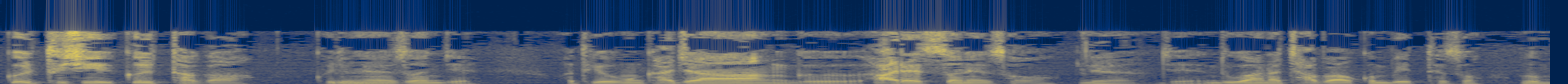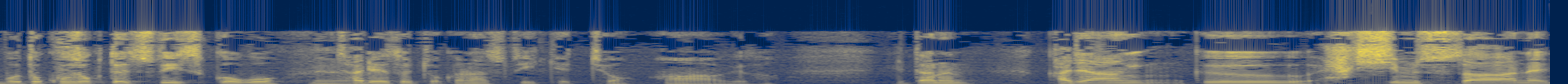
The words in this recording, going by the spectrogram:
끌듯이 끌다가 그 중에서 이제 어떻게 보면 가장 그 아랫선에서 네. 이제 누가 하나 잡아갖고 밑에서 뭐 또 구속될 수도 있을 거고 네. 자리에서 쫓겨날 수도 있겠죠. 아 그래서 일단은 가장 그 핵심 수사의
